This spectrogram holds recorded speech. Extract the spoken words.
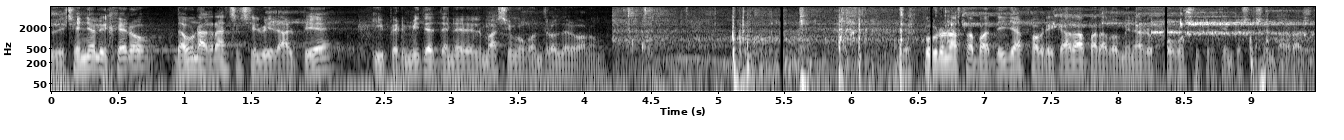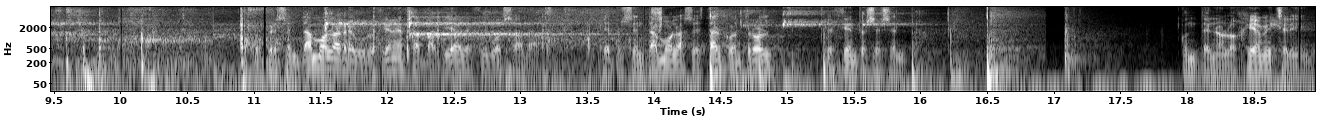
Su diseño ligero da una gran sensibilidad al pie y permite tener el máximo control del balón. Descubre una zapatilla fabricada para dominar el juego en sus 360 grados. Te presentamos la revolución en zapatillas de fútbol sala. Te presentamos las Star Control 360. Con tecnología Michelin.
